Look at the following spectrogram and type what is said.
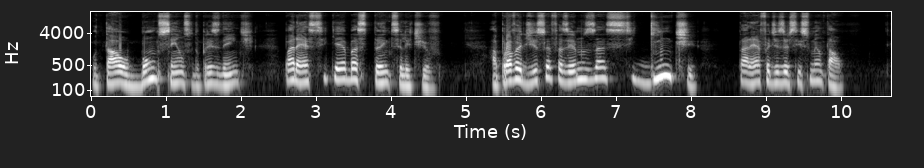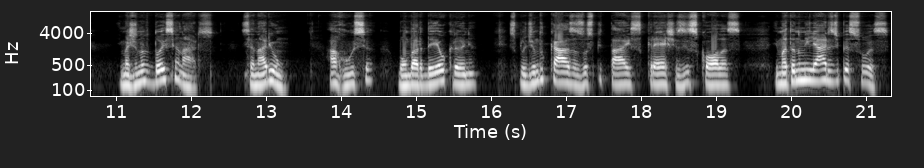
O tal bom senso do presidente parece que é bastante seletivo. A prova disso é fazermos a seguinte tarefa de exercício mental. Imaginando dois cenários. Cenário 1. Um, a Rússia bombardeia a Ucrânia, explodindo casas, hospitais, creches, escolas e matando milhares de pessoas,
